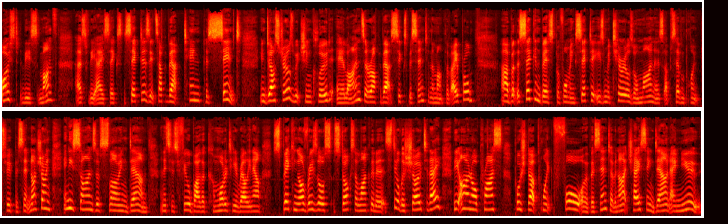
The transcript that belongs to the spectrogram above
most this month. As for the ASX sectors, it's up about 10%. Industrials, which include airlines, are up about 6% in the month of April. Uh, but the second best performing sector is materials or miners, up 7.2%, not showing any signs of slowing down. And this is fueled by the commodity rally. Now, speaking of resource stocks, are likely to steal the show today. The iron ore price pushed up 0.4 of a percent overnight, chasing down a new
